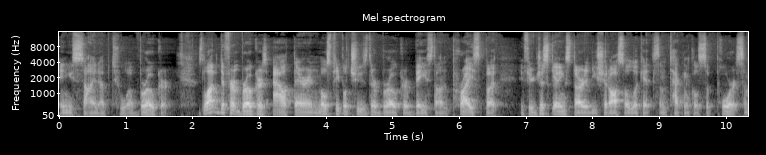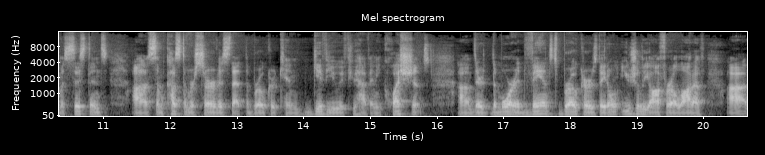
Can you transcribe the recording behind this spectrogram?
and you sign up to a broker. There's a lot of different brokers out there, and most people choose their broker based on price. But if you're just getting started, you should also look at some technical support, some assistance, uh, some customer service that the broker can give you if you have any questions. Uh, the more advanced brokers, they don't usually offer a lot of uh,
